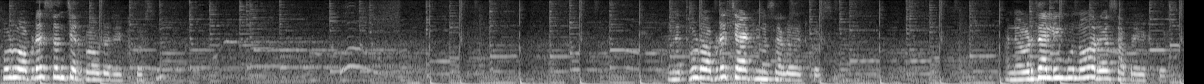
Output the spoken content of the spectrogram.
થોડું આપણે સંચર પાવડર એડ કરશું. અને થોડો આપણે ચાટ મસાલો એડ કરશું. અને અડધા લીંબુનો રસ આપણે એડ કરશું.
